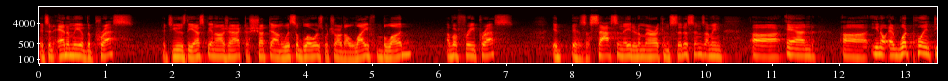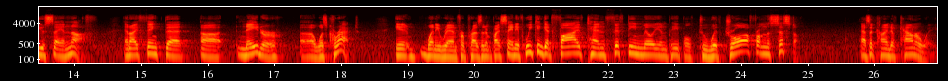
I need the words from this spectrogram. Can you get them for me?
It's an enemy of the press. It's used the Espionage Act to shut down whistleblowers, which are the lifeblood of a free press. It has assassinated American citizens. I mean, uh, and, uh, you know, at what point do you say enough? And I think that uh, Nader uh, was correct in, when he ran for president by saying if we can get 5, 10, 15 million people to withdraw from the system as a kind of counterweight,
